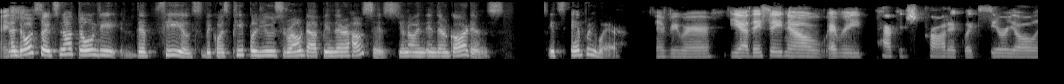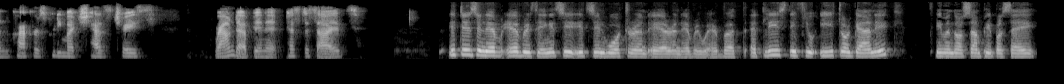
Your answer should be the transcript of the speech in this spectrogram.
I and see. also it's not only the fields because people use roundup in their houses you know in, in their gardens it's everywhere everywhere. Yeah, they say now every packaged product like cereal and crackers pretty much has trace Roundup in it, pesticides. it is in ev- everything it's it's in water and air and everywhere but at least if you eat organic even though some people say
